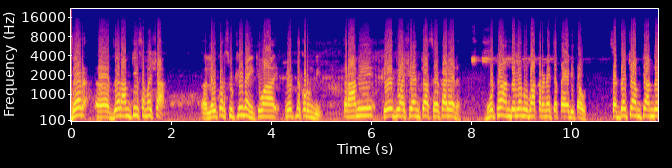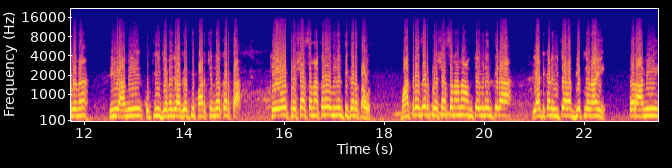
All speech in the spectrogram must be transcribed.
जर जर आमची समस्या लवकर सुटली नाही किंवा प्रयत्न करून बी तर आम्ही केजवासियांच्या सहकार्यानं मोठं आंदोलन उभा करण्याच्या तयारीत आहोत. सध्याची आमची आंदोलनं ही आम्ही कुठली जनजागृती फारशी न करता केवळ प्रशासनाकडे विनंती करत आहोत. मात्र जर प्रशासनानं आमच्या विनंतीला या ठिकाणी विचारात घेतलं नाही तर आम्ही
